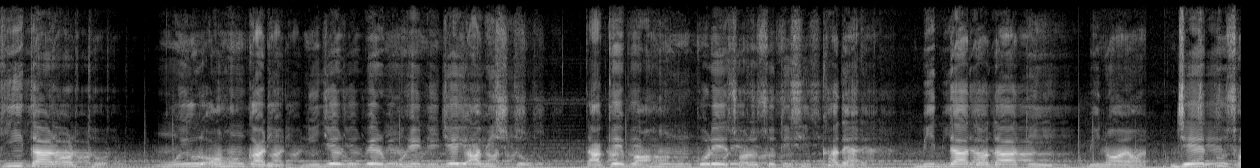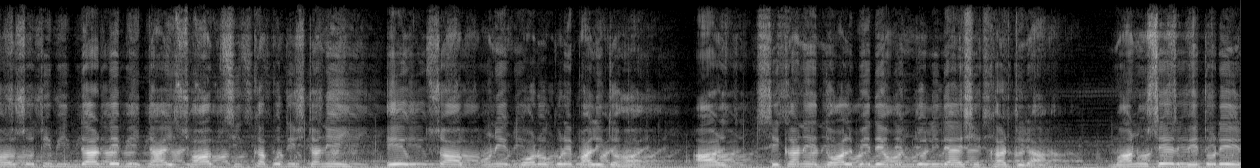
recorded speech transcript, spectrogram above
কি তার অর্থ? ময়ূর অহংকারী, নিজের রূপের মোহে নিজেই আবিষ্ট। তাকে বাহন করে সরস্বতী শিক্ষা দেন। বিদ্যা দদাতি বিনয় যেহেতু সরস্বতী বিদ্যার দেবী, তাই সব শিক্ষা প্রতিষ্ঠানেই এ উৎসব অনেক বড় করে পালিত হয়। আর সেখানে দল বেঁধে অঞ্জলি দেয় শিক্ষার্থীরা। মানুষের ভেতরের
